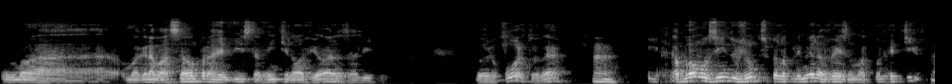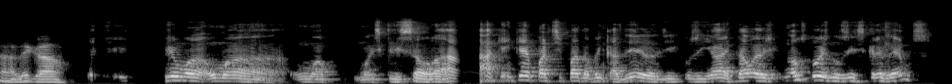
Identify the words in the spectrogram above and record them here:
uma, uma gravação para a revista 29 Horas, ali do aeroporto, né? Ah. E acabamos indo juntos pela primeira vez numa coletiva. Ah, legal. Tive uma, uma, uma, uma inscrição lá. Ah, quem quer participar da brincadeira de cozinhar e tal? Nós dois nos inscrevemos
